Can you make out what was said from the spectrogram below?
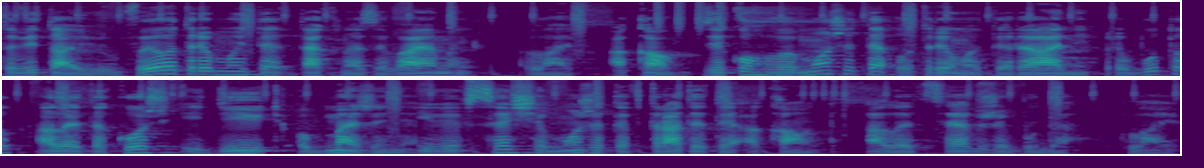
то вітаю, ви отримуєте так називаємий лайф аккаунт, з якого ви можете отримати реальний прибуток, але також і діють обмеження, і ви все ще можете втратити аккаунт, але це вже буде лайф.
